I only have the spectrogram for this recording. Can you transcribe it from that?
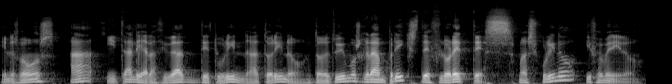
y nos vamos a Italia, a la ciudad de Turín, a Torino, donde tuvimos Grand Prix de floretes, masculino y femenino.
